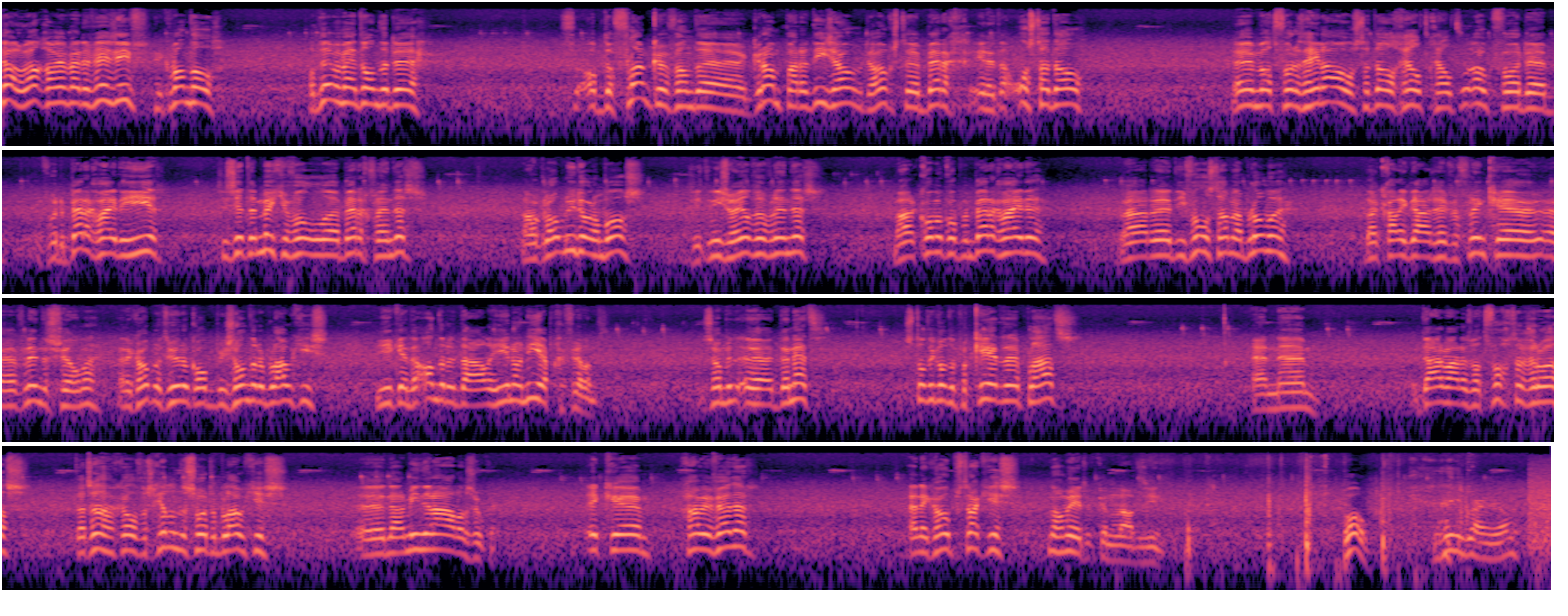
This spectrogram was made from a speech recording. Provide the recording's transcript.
Zo, welkom weer bij de Visief. Ik wandel op dit moment onder de, op de flanken van de Gran Paradiso, de hoogste berg in het Ostadal. En wat voor het hele Ostadal geldt, geldt ook voor de, voor de bergweide hier. Er zit een mutje vol eh, bergvlinders. Nou, ik loop nu door een bos. Er zitten niet zo heel veel vlinders. Maar kom ik op een bergweide waar eh, die vol staat met bloemen, dan kan ik daar eens even flink uh, vlinders filmen. En ik hoop natuurlijk op bijzondere blauwtjes die ik in de andere dalen hier nog niet heb gefilmd. Zo, uh, daarnet stond ik op de parkeerplaats en ehm, daar waar het wat vochtiger was, daar zag ik al verschillende soorten blauwtjes naar mineralen zoeken. Ik ehm, ga weer verder en ik hoop straks nog meer te kunnen laten zien. Wow, dat is heel jong.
